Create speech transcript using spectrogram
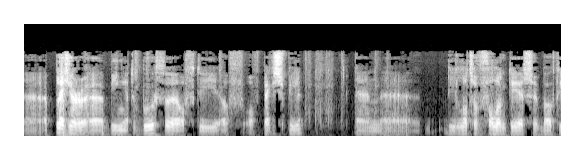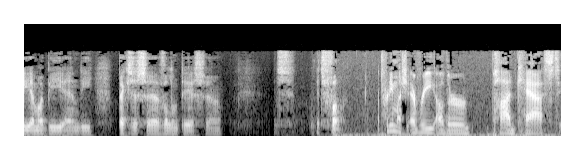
uh, a pleasure uh, being at the booth uh, of the of of Pegasus Spiele, and uh, the lots of volunteers, uh, both the MIB and the Pegasus volunteers. it's it's fun. Pretty much every other podcast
